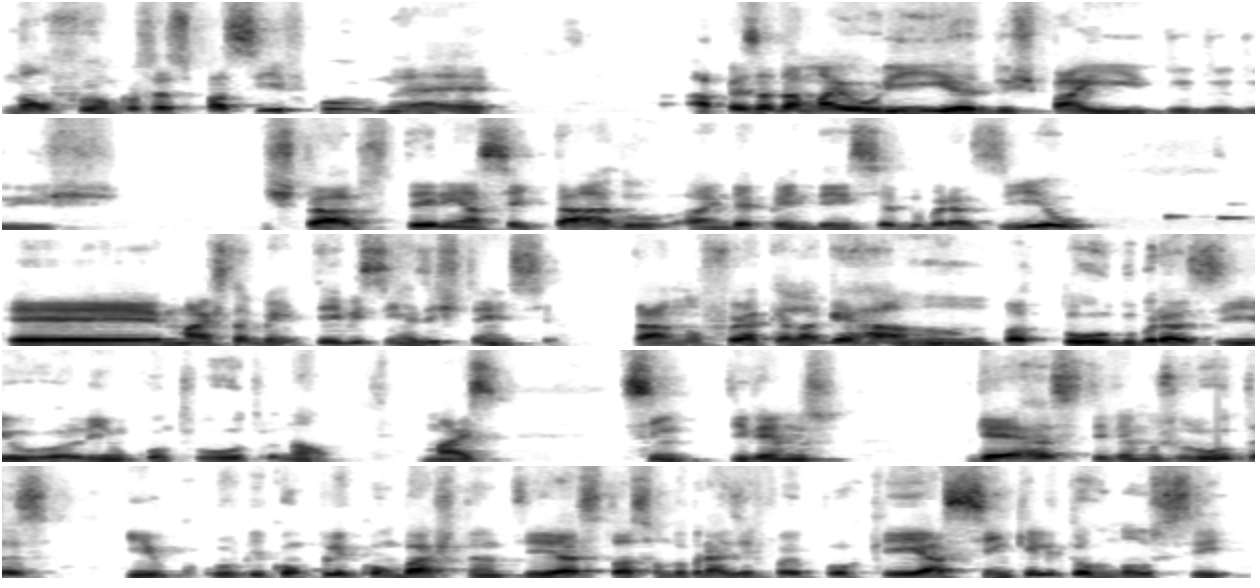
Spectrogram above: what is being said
não foi um processo pacífico, né? Apesar da maioria dos países, do, do, dos estados terem aceitado a independência do Brasil, é, mas também teve sim resistência. Tá? Não foi aquela guerra ampla, todo o Brasil ali um contra o outro, não. Mas sim, tivemos guerras, tivemos lutas, e o que complicou bastante a situação do Brasil foi porque assim que ele tornou-se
